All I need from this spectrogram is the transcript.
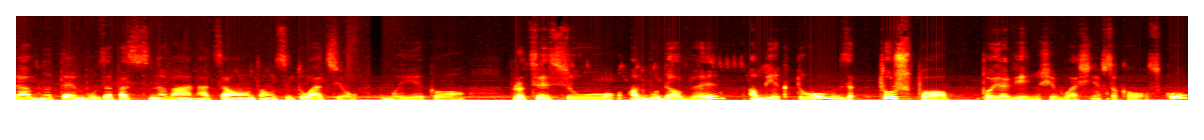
Dawno temu zafascynowana całą tą sytuacją mojego procesu odbudowy obiektu tuż po pojawieniu się właśnie w Sokołowsku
